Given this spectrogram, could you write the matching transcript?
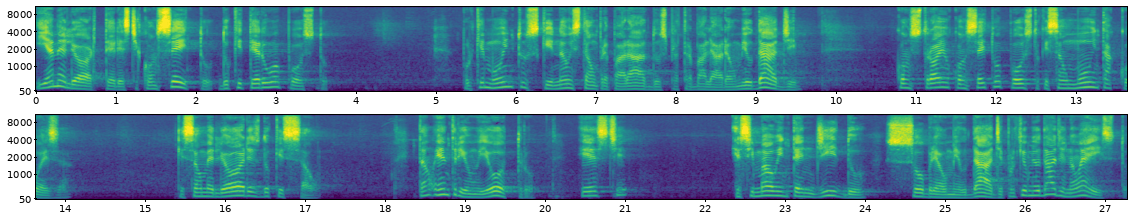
E é melhor ter este conceito do que ter o oposto. Porque muitos que não estão preparados para trabalhar a humildade constroem o conceito oposto, que são muita coisa, que são melhores do que são. Então, entre um e outro, este esse mal entendido sobre a humildade, porque humildade não é isto.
